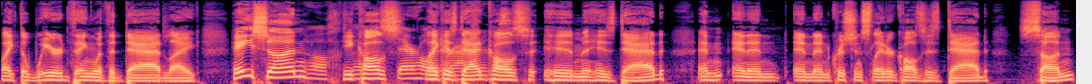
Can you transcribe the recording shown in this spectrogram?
Like the weird thing with the dad, like, hey, son. Ugh, he calls, their whole like, his dad interactions. calls him his dad, and and then and then Christian Slater calls his dad son,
